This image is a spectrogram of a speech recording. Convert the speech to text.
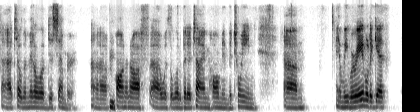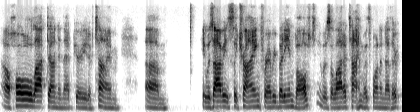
uh, till the middle of December, mm. on and off with a little bit of time home in between. Um, and we were able to get a whole lot done in that period of time. Um, it was obviously trying for everybody involved. It was a lot of time with one another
